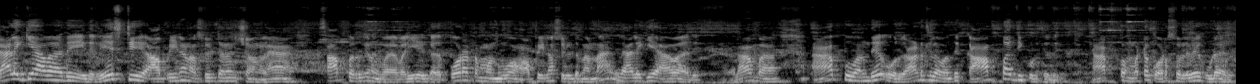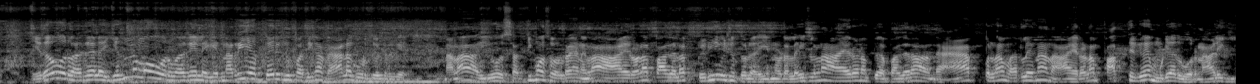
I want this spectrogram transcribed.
வேலைக்கே ஆகாது இது வேஸ்ட்டு அப்படின்னு நான் சொல்லிட்டு வச்சுக்கோங்களேன். சாப்பிட்றதுக்கு எனக்கு வழியே இருக்காது. போராட்டம் பண்ணுவோம் அப்படின்லாம் சொல்லிட்டு இருந்தோம்னா வேலைக்கே ஆகாது. அதெல்லாம் ஆப்பு வந்து ஒரு காலத்தில் வந்து காப்பாற்றி கொடுத்தது. ஆப்பை மட்டும் குறை சொல்லவே கூடாது. ஏதோ ஒரு வகையில் என்னமோ ஒரு வகையில் நிறைய பேருக்கு பார்த்தீங்கன்னா வேலை கொடுத்துட்ருக்கு நல்லா ஐயோ சத்தியமாக சொல்கிறேன் எனக்குலாம் ஆயிரரூவாலாம் பார்க்கலாம் பெரிய விஷயம் சொல்ல என்னோடய லைஃப்லலாம் ஆயிரம் நான் பார்க்கலாம் அந்த ஆப்லாம் வரலைன்னா அந்த ஆயிரரூவாலாம் பார்த்துக்கவே முடியாது ஒரு நாளைக்கு.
